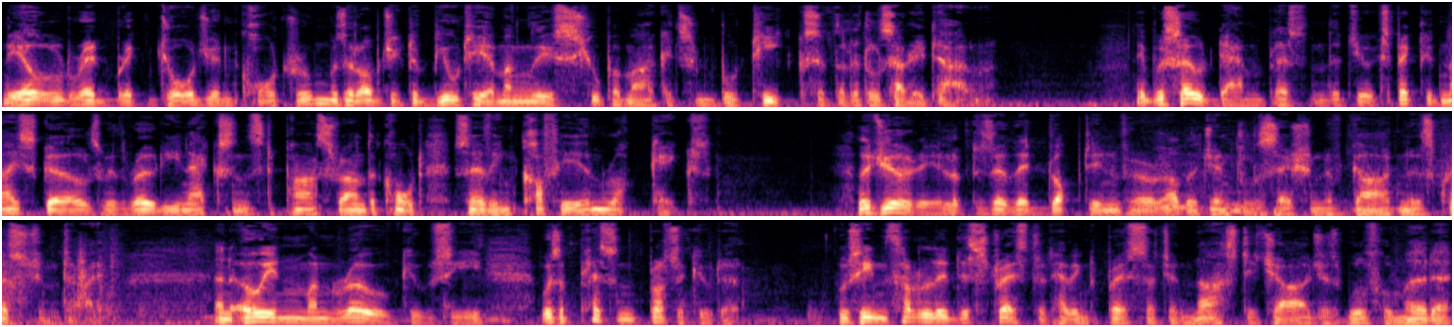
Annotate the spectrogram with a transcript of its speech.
The old red brick Georgian courtroom was an object of beauty among the supermarkets and boutiques of the little Surrey town. It was so damn pleasant that you expected nice girls with Roedean accents to pass round the court serving coffee and rock cakes. The jury looked as though they'd dropped in for a rather gentle session of Gardeners' question time. And Owen Munro, QC, was a pleasant prosecutor who seemed thoroughly distressed at having to press such a nasty charge as wilful murder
